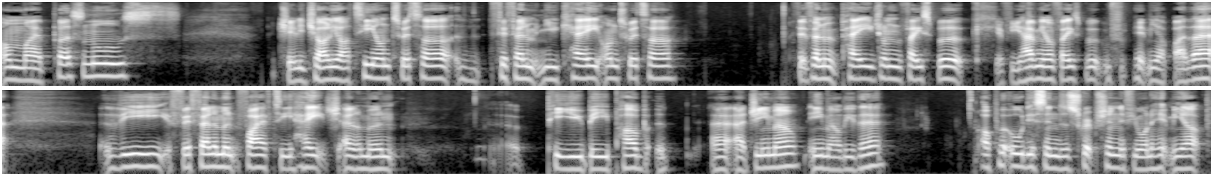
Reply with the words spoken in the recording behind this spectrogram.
on my personals Chili Charlie RT on Twitter, Fifth Element UK on Twitter, Fifth Element page on Facebook. If you have me on Facebook, hit me up by that. The Fifth Element 5TH Element uh, PUB pub uh, at Gmail. Email me there. I'll put all this in the description if you want to hit me up.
